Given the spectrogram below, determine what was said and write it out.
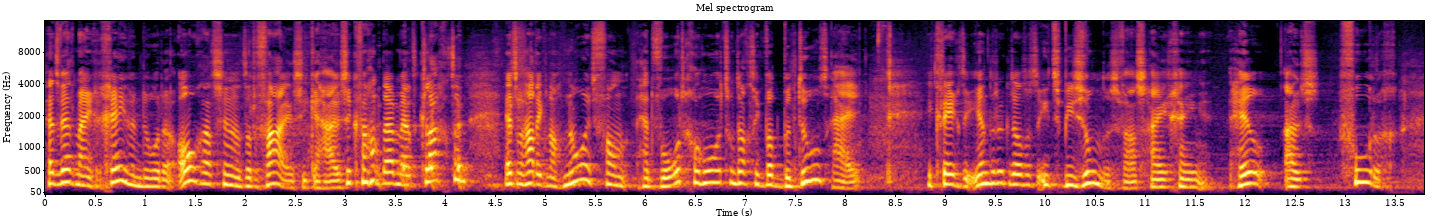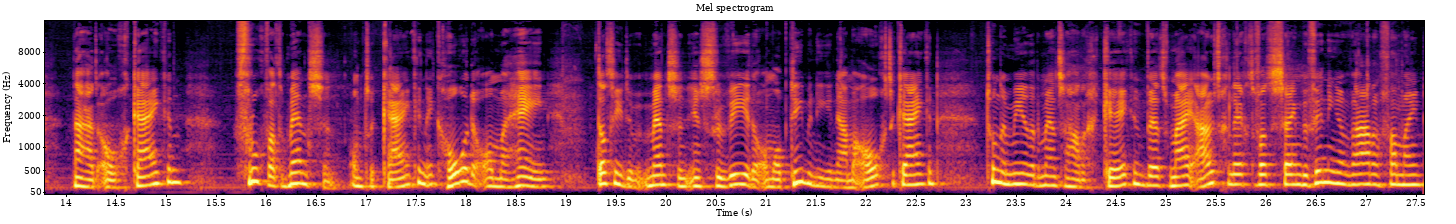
Het werd mij gegeven door de oogarts in het Revaille ziekenhuis. Ik kwam daar met klachten en toen had ik nog nooit van het woord gehoord. Toen dacht ik, wat bedoelt hij? Ik kreeg de indruk dat het iets bijzonders was. Hij ging heel uitvoerig naar het oog kijken. Vroeg wat mensen om te kijken. Ik hoorde om me heen dat hij de mensen instrueerde om op die manier naar mijn oog te kijken. Toen er meerdere mensen hadden gekeken, werd mij uitgelegd wat zijn bevindingen waren van mijn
